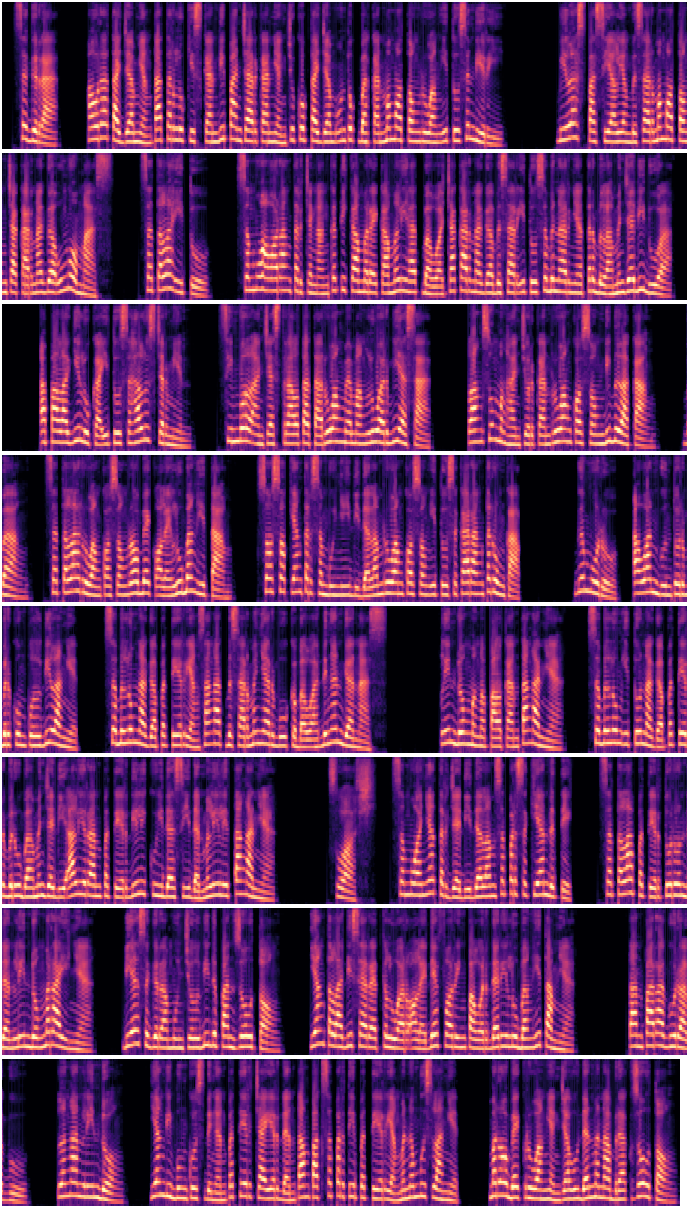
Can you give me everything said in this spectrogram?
Segera, aura tajam yang tak terlukiskan dipancarkan yang cukup tajam untuk bahkan memotong ruang itu sendiri. Bilas spasial yang besar memotong cakar naga ungu emas. Setelah itu, semua orang tercengang ketika mereka melihat bahwa cakar naga besar itu sebenarnya terbelah menjadi dua. Apalagi luka itu sehalus cermin. Simbol ancestral tata ruang memang luar biasa langsung menghancurkan ruang kosong di belakang. Bang, setelah ruang kosong robek oleh lubang hitam, sosok yang tersembunyi di dalam ruang kosong itu sekarang terungkap. Gemuruh, awan guntur berkumpul di langit, sebelum naga petir yang sangat besar menyerbu ke bawah dengan ganas. Lindong mengepalkan tangannya. Sebelum itu naga petir berubah menjadi aliran petir dilikuidasi dan melilit tangannya. Swash! Semuanya terjadi dalam sepersekian detik. Setelah petir turun dan Lindung meraihnya, dia segera muncul di depan Zhou Tong, yang telah diseret keluar oleh devouring power dari lubang hitamnya. Tanpa ragu-ragu, lengan Lindong, yang dibungkus dengan petir cair dan tampak seperti petir yang menembus langit, merobek ruang yang jauh dan menabrak Zhou Tong.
